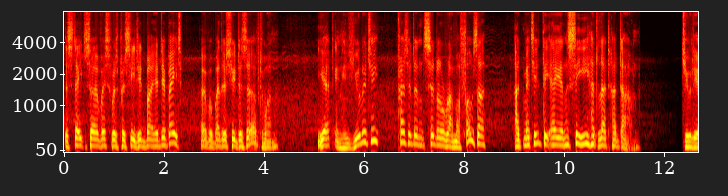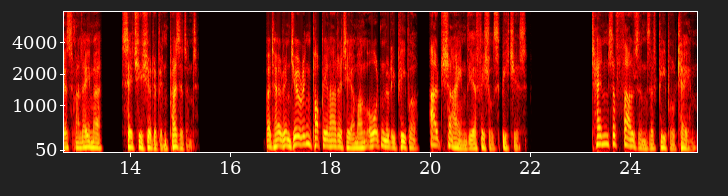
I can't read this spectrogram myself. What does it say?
The state service was preceded by a debate over whether she deserved one. Yet in his eulogy, President Cyril Ramaphosa admitted the ANC had let her down. Julius Malema said she should have been president. But her enduring popularity among ordinary people outshined the official speeches. Tens of thousands of people came.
